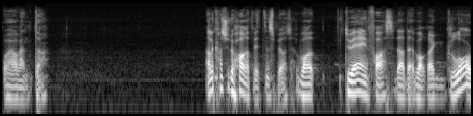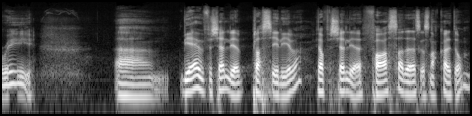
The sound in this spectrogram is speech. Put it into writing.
og jeg har venta. Eller kanskje du har et vitnesbyrd. Bare, du er i en fase der det er bare glory. Uh, vi er jo forskjellige plasser i livet. Vi har forskjellige faser det jeg skal snakke litt om,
